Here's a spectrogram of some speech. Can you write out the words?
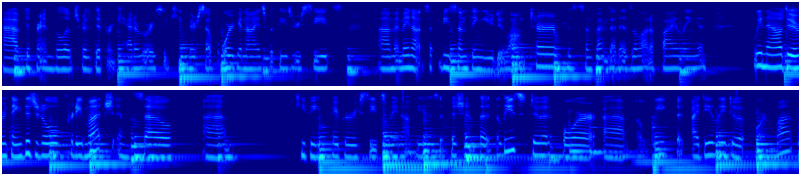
have different envelopes for the different categories to keep themselves organized with these receipts. Um, it may not be something you do long term because sometimes that is a lot of filing and we now do everything digital pretty much and so um, keeping paper receipts may not be as efficient but at least do it for um, a week but ideally do it for a month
